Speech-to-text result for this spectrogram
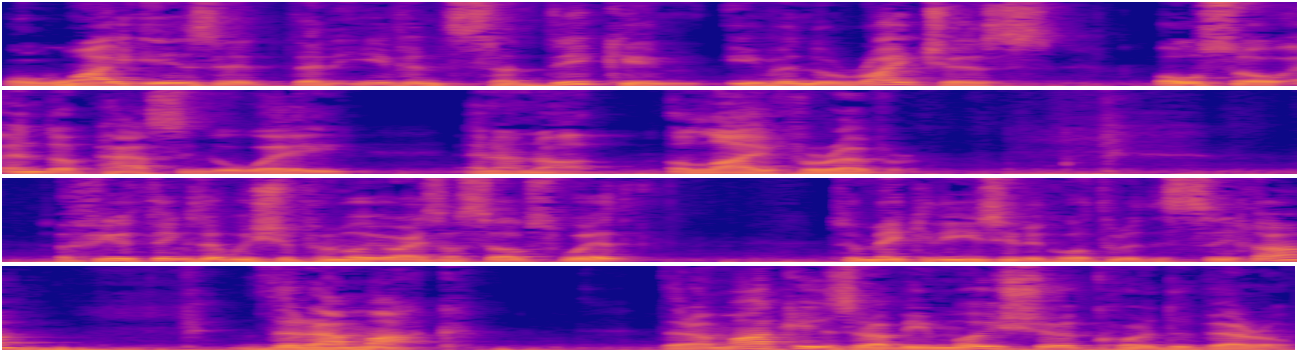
or why is it that even tzaddikim, even the righteous, also end up passing away and are not alive forever. A few things that we should familiarize ourselves with to make it easy to go through the Sikha. The Ramak. The Ramak is Rabbi Moshe Cordovero.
